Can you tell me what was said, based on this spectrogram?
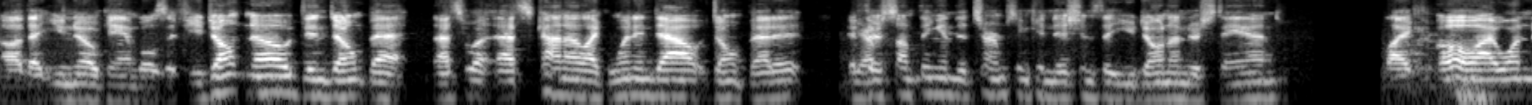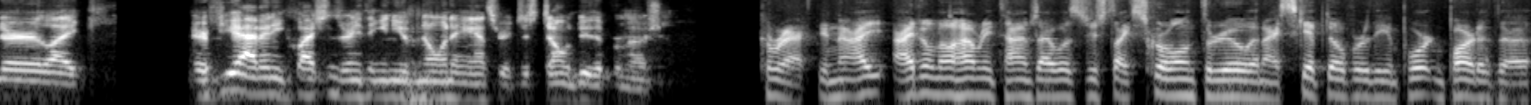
uh, that you know gambles. If you don't know, then don't bet. That's what. That's kind of like when in doubt, don't bet it if yep. there's something in the terms and conditions that you don't understand, like, oh, I wonder, like, or if you have any questions or anything and you have no one to answer it, just don't do the promotion. Correct. And I, I don't know how many times I was just like scrolling through and I skipped over the important part of the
